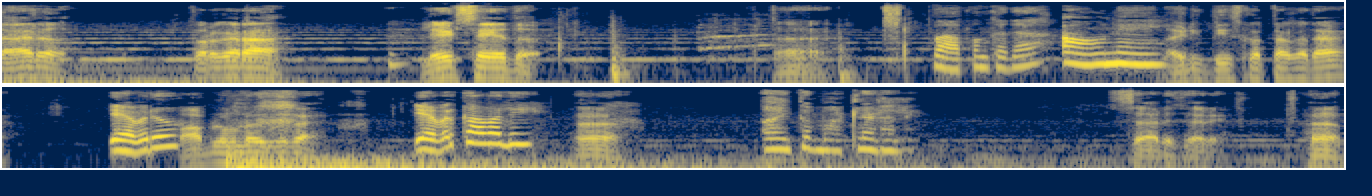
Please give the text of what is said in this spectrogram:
ఇలా రా. త్వరగా రా. లేట్ చేయదు. ఆ. పాపం కదా? అవునే. బయటికి తీసుకొస్తావు కదా? ఎవరు? ప్రాబ్లం ఉండదు కదా? ఎవరు కావాలి? ఆ, ఆయనతో మాట్లాడాలి. సరే సరే. ఆ,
